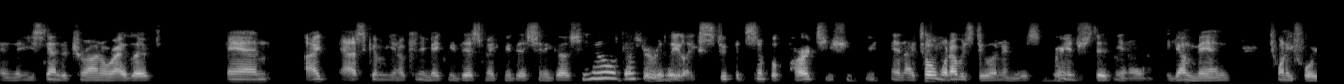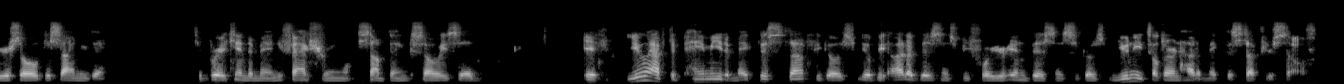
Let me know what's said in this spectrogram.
in the east end of Toronto where I lived. And I asked him, you know, can you make me this, make me this? And he goes, you know, those are really like stupid, simple parts. You should. And I told him what I was doing and he was very interested, you know, a young man, 24 years old, deciding to to break into manufacturing something. So he said, if you have to pay me to make this stuff, he goes, you'll be out of business before you're in business. He goes, you need to learn how to make this stuff yourself.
